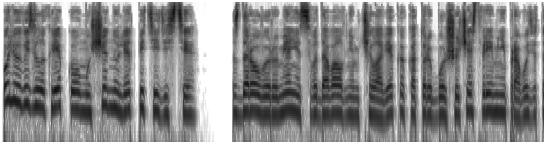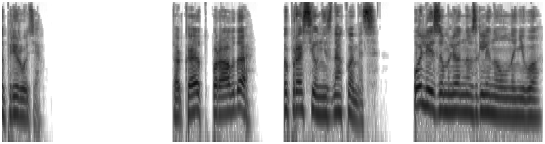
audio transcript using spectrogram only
Оля увидела крепкого мужчину лет пятидесяти. Здоровый румянец выдавал в нем человека, который большую часть времени проводит на природе. «Так это правда?» — попросил незнакомец. Оля изумленно взглянула на него.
